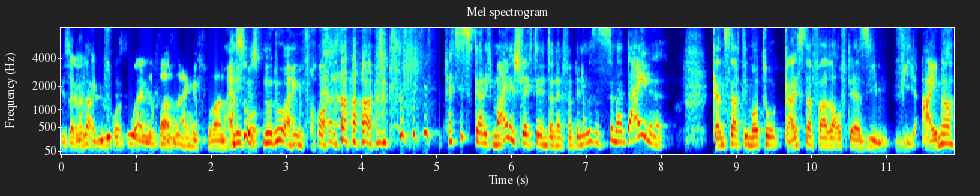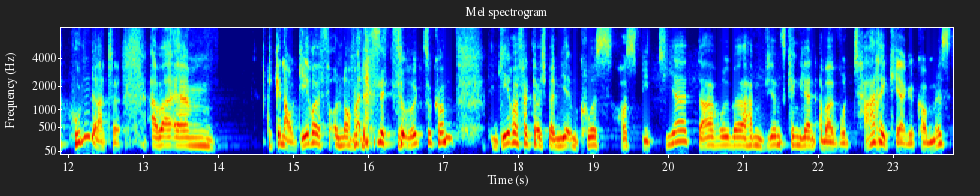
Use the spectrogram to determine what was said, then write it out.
Ihr seid ja, alle eingefroren. Bist du eingefroren. eingefroren. Eigentlich so. bist nur du eingefroren. Vielleicht ist es gar nicht meine schlechte Internetverbindung, es ist immer deine. Ganz nach dem Motto Geisterfahrer auf der 7. Wie einer? Hunderte. Aber ähm, Genau, Gerolf, und nochmal jetzt zurückzukommen. Gerolf hat, glaube ich, bei mir im Kurs hospitiert. Darüber haben wir uns kennengelernt. Aber wo Tarek hergekommen ist,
